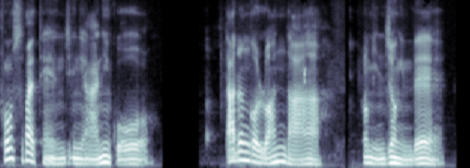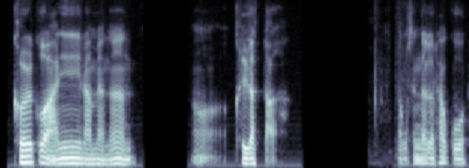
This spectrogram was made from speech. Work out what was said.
프로스바이트 엔진이 아니고 다른 걸로 한다. 그럼 인정인데 그럴 거 아니라면은 어 걸렸다. 라고 생각을 하고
